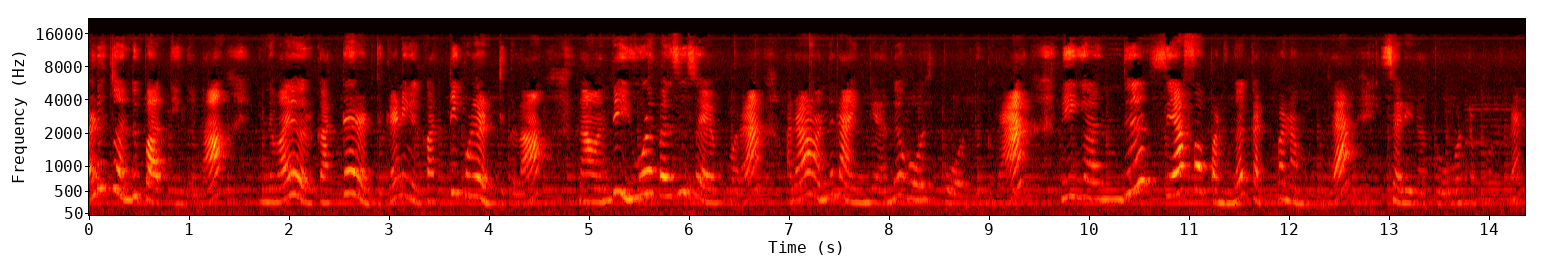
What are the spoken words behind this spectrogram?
அடுத்து வந்து பார்த்தீங்கன்னா இந்த மாதிரி ஒரு கட்டர் எடுத்துக்கிறேன். நீங்கள் கத்தி கூட எடுத்துக்கலாம். நான் வந்து இவ்வளோ பெருசு செய்ய போகிறேன் அதனால் வந்து நான் இங்கே வந்து ஹோல்ஸ் போட்டுக்கிறேன். நீங்கள் வந்து சேஃபாக பண்ணுங்கள் கட் பண்ண முடியல. சரி நான் இப்போ ஓட்ட போடுறேன்.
